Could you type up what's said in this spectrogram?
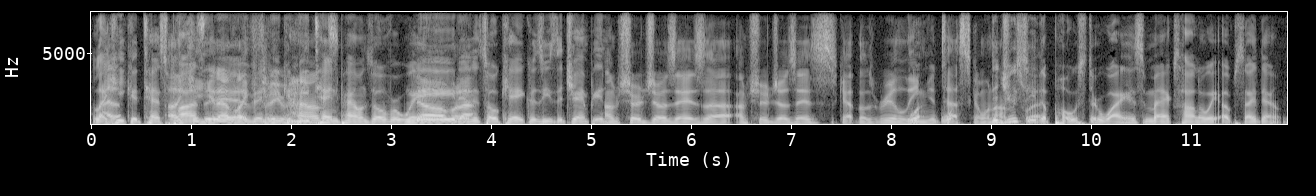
Like I he could test like he positive could have, like, and he could rounds? be ten pounds overweight No, and I- it's okay because he's the champion. I'm sure Jose's. Uh, I'm sure Jose's got those real lenient what- tests going on. Did you see way. the poster? Why is Max Holloway upside down?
